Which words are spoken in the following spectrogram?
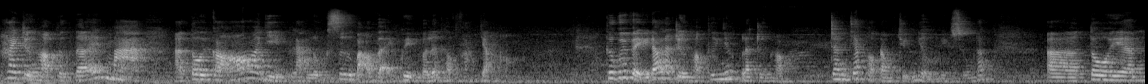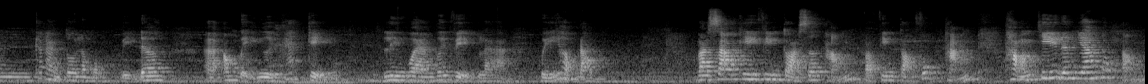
Hai trường hợp thực tế mà à, tôi có dịp là luật sư bảo vệ quyền và lợi ích hợp pháp cho họ. Thưa quý vị đó là trường hợp thứ nhất là trường hợp tranh chấp hợp đồng chuyển nhượng quyền sử dụng đất. À, tôi um, khách hàng tôi là một bị đơn. À, ông bị người khác kiện liên quan với việc là hủy hợp đồng. Và sau khi phiên tòa sơ thẩm và phiên tòa phúc thẩm thậm chí đến giám đốc tổng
